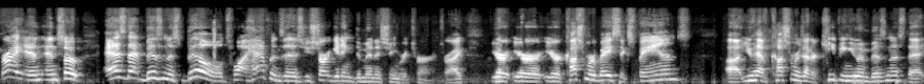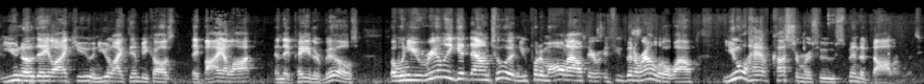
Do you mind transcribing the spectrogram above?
right and and so as that business builds what happens is you start getting diminishing returns right? Your your your customer base expands. Uh, you have customers that are keeping you in business that you know they like you and you like them because they buy a lot and they pay their bills. But when you really get down to it and you put them all out there if you've been around a little while you'll have customers who spend a dollar with you.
